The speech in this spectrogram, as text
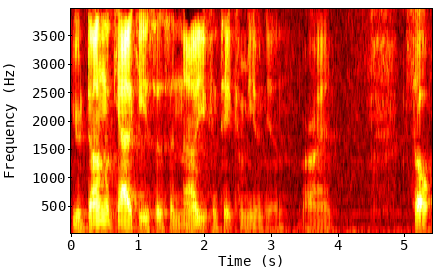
you're done with catechesis, and now you can take communion. All right. So,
